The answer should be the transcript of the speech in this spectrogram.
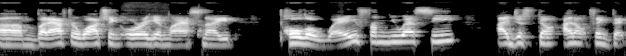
Um, but after watching Oregon last night pull away from USC, I just don't I don't think that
